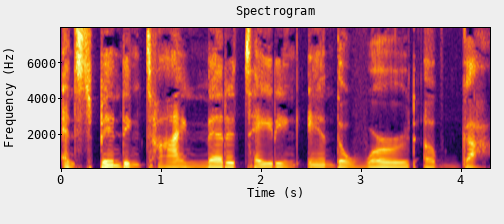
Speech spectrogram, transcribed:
and spending time meditating in the Word of God.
